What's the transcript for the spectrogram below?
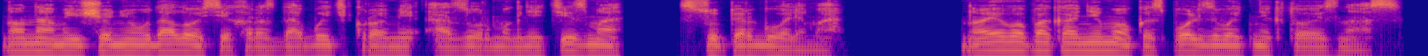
но нам еще не удалось их раздобыть, кроме азур-магнетизма суперголема. Но его пока не мог использовать никто из нас.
